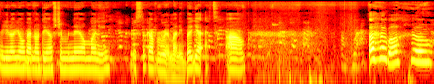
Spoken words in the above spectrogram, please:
You know, you don't got no damn Chanel money. It's the government money. But yes, um, I have also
